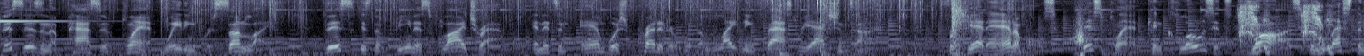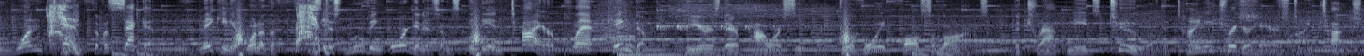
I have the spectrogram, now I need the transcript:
This isn't a passive plant waiting for sunlight. This is the Venus flytrap, and it's an ambush predator with a lightning-fast reaction time. Forget animals. This plant can close its jaws in less than one-tenth of a second, making it one of the fastest-moving organisms in the entire plant kingdom. Here's their power secret. To avoid false alarms, the trap needs two of the tiny trigger hairs to be touched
